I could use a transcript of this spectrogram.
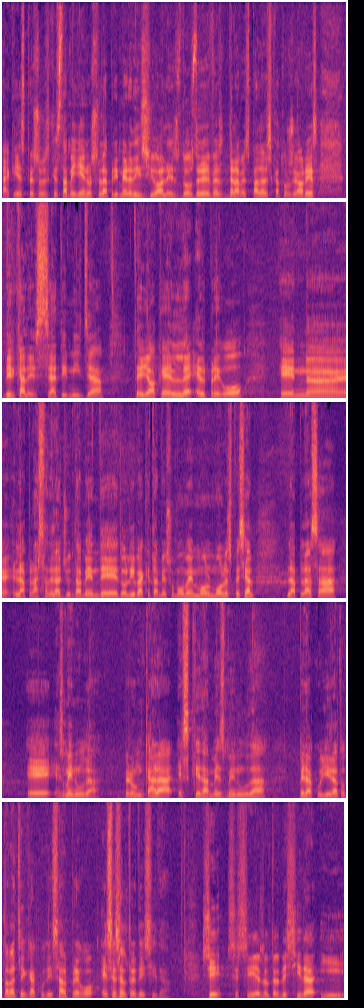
Aquelles persones que estan veient en la primera edició a les 2 de la vesprada, a les 14 hores, dir que a les 7 i mitja té lloc el, el pregó en, eh, en la plaça de l'Ajuntament d'Oliva, que també és un moment molt, molt especial. La plaça eh, és menuda, però encara es queda més menuda per acollir a tota la gent que acudís al pregó. Ese és el tret d'eixida. Sí, sí, sí, és el tret d'eixida i,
